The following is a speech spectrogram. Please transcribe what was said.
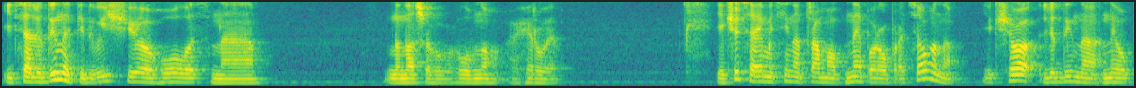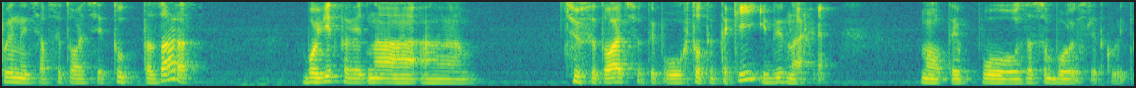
І ця людина підвищує голос на, на нашого головного героя. Якщо ця емоційна травма не пропрацьована, якщо людина не опиниться в ситуації тут та зараз, бо відповідь на е, цю ситуацію, типу, хто ти такий, іди нахрен. Ну, типу, за собою слідкуйте.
